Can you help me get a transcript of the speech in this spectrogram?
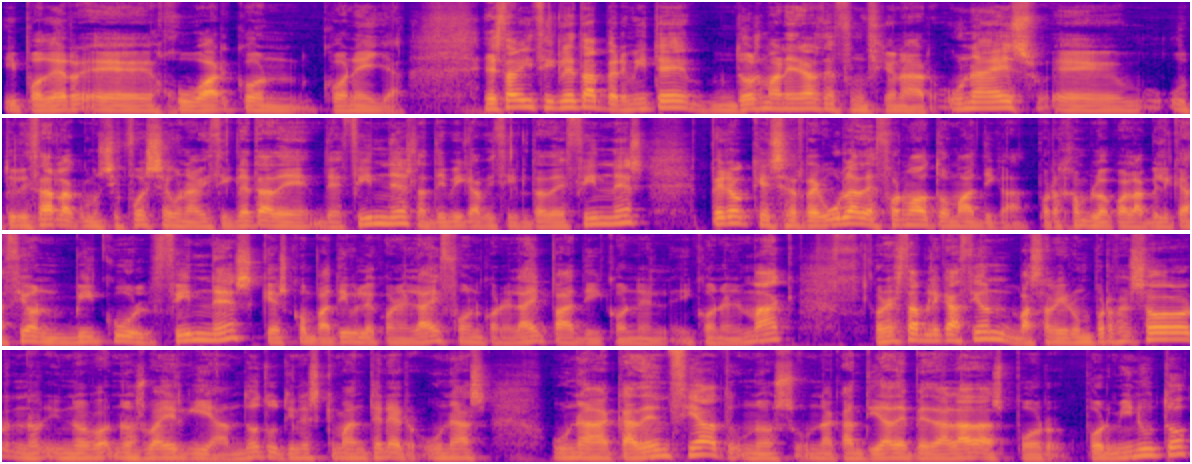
y poder jugar con, con, ella. Esta bicicleta permite dos maneras de funcionar. Una es utilizarla como si fuese una bicicleta de fitness, la típica bicicleta de fitness, pero que se regula de forma automática. Por ejemplo, con la aplicación Be Cool Fitness, que es compatible con el iPhone, con el iPad y con el, y con el Mac. Con esta aplicación va a salir un profesor y nos va a ir guiando. Tú tienes que mantener unas, una cadencia, unos, una cantidad de pedaladas por, por minuto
